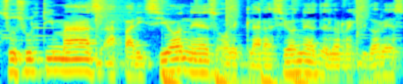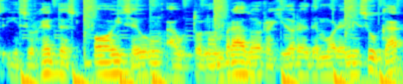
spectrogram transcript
sus últimas apariciones o declaraciones de los regidores insurgentes, hoy según autonombrados regidores de Moreno y Zúcar,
